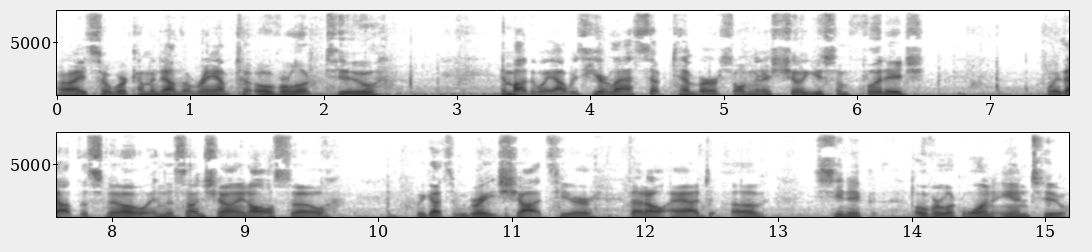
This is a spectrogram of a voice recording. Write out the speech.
All right, so we're coming down the ramp to Overlook 2. And by the way, I was here last September, so I'm gonna show you some footage without the snow and the sunshine also. We got some great shots here that I'll add of Scenic Overlook 1 and 2.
